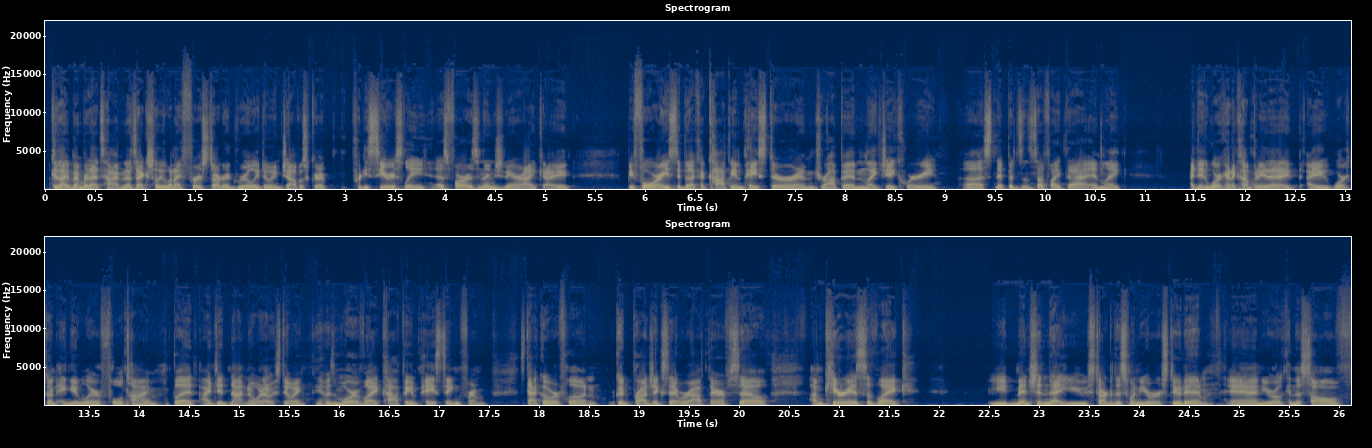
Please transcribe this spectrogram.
Because I remember that time. That's actually when I first started really doing JavaScript pretty seriously as far as an engineer. Like I before I used to be like a copy and paster and drop in like jQuery uh, snippets and stuff like that. And like I did work at a company that I, I worked on Angular full time, but I did not know what I was doing. It was more of like copy and pasting from Stack Overflow and good projects that were out there. So I'm curious of like you mentioned that you started this when you were a student and you're looking to solve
